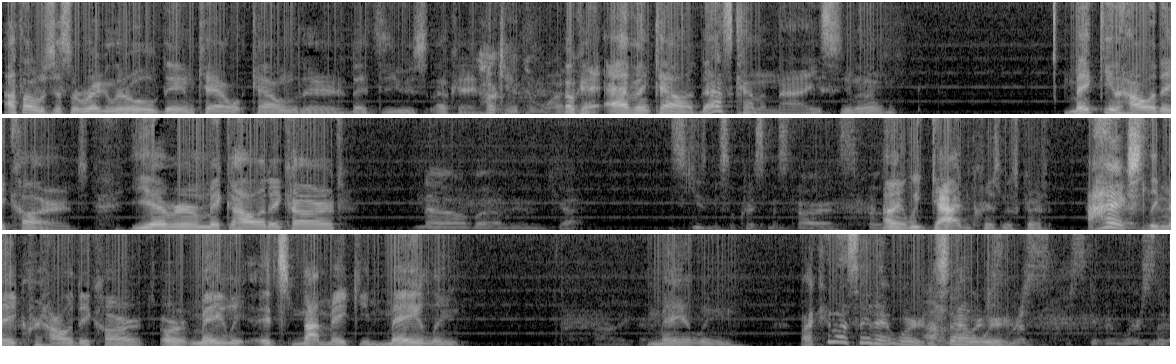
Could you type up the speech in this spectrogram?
I thought it was just a regular old damn cal- calendar that you was. Okay, Okay, okay, Advent calendar. That's kind of nice, you know. Making holiday cards. You ever make a holiday card? No, but I mean, excuse me, some Christmas cards. I mean, we gotten Christmas cards. I actually make holiday cards or mailing. It's not making mailing. Mailing. Why can't I say that word? It sounds weird. We're skipping words today.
